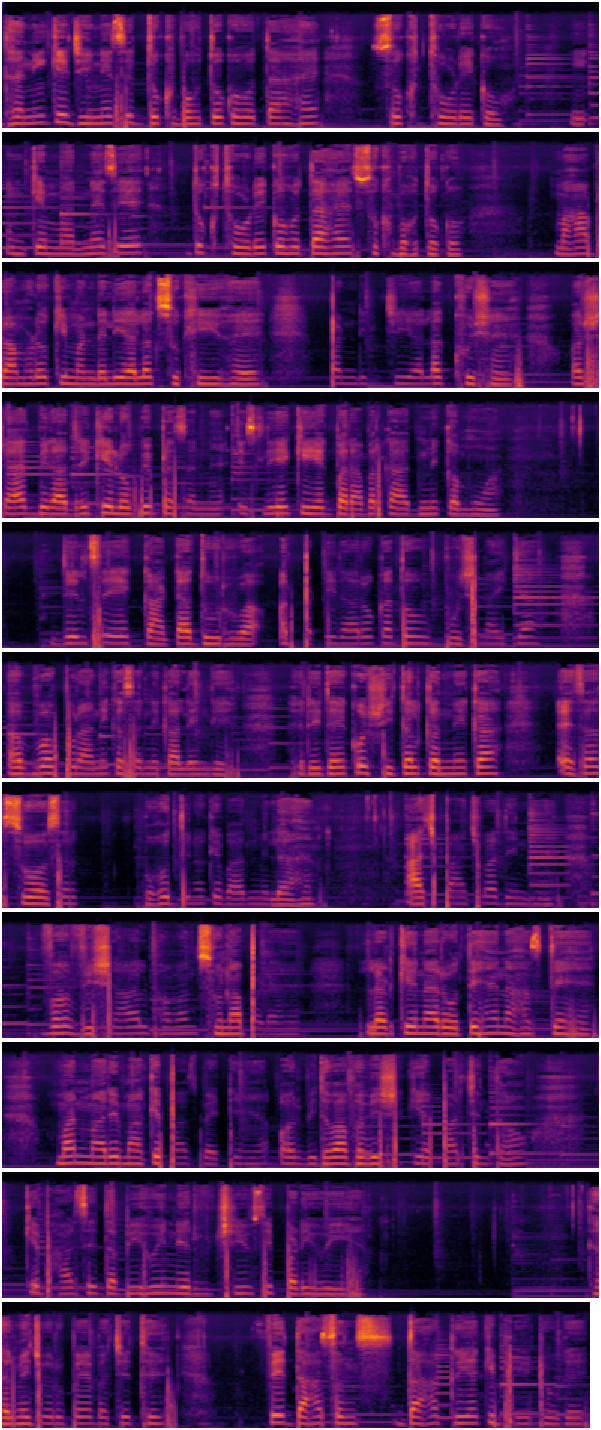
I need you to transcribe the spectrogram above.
धनी के जीने से दुख बहुतों को होता है, सुख थोड़े को। उनके मरने से दुख थोड़े को होता है, सुख बहुतों को। महाब्राह्मणों की मंडली अलग सुखी है, पंडित जी अलग खुश हैं, और शायद बिरादरी के लोग भी प्रसन्न हैं, इसलिए कि एक बराबर का आदमी कम हुआ। दिल से एक कांटा दूर हुआ और पट्टीदारों का तो पूछना ही क्या। अब वह पुरानी कसर निकालेंगे। हृदय को शीतल करने का ऐसा सुअवसर बहुत दिनों के बाद मिला है। आज पांचवा दिन है। वह विशाल भवन सुना पड़ा है। लड़के ना रोते हैं, ना हँसते हैं। मन मारे माँ के पास बैठे हैं और विधवा भविष्य की अपार चिंताओं के भार से दबी हुई, निर्जीव सी पड़ी हुई है। घर में जो रुपए बचे थे, वे दाह संस, दाह क्रिया की भेंट हो गए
